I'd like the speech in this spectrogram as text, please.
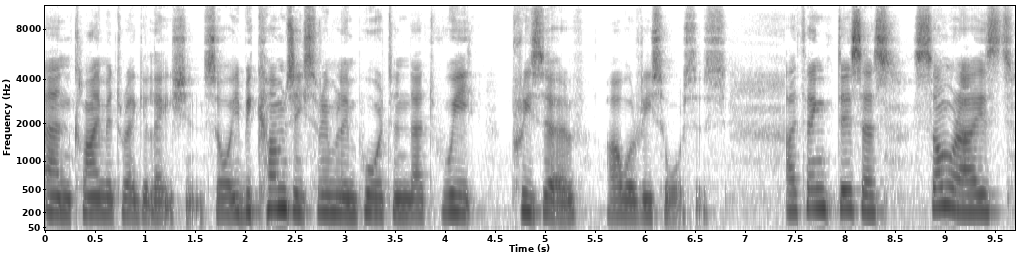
and climate regulation. So it becomes extremely important that we preserve our resources. I think this has summarized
